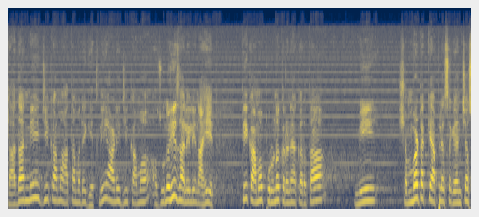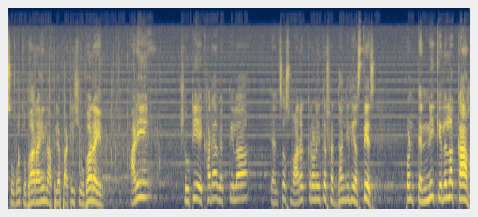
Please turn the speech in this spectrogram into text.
दादांनी जी कामं हातामध्ये घेतली आणि जी कामं अजूनही झालेली नाहीत ती कामं पूर्ण करण्याकरता मी शंभर टक्के आपल्या सगळ्यांच्या सोबत उभा राहीन आपल्या पाठीशी उभा राहीन. आणि शेवटी एखाद्या व्यक्तीला त्यांचं स्मारक करणं ही तर श्रद्धांजली असतेच पण त्यांनी केलेलं काम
